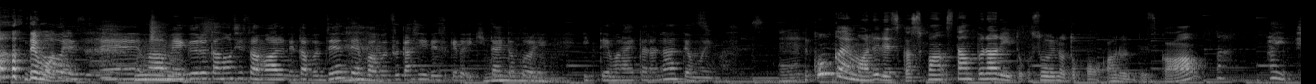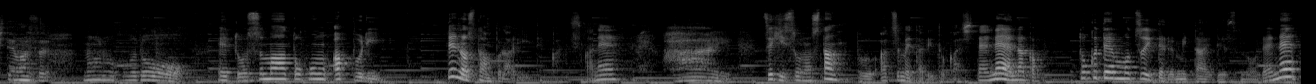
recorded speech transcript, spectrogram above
でもね。そうですね、うん。まあ巡る楽しさもあるんで多分全店舗は難しいですけど、行きたいところに行ってもらえたらなって思います、ですね。で今回もあれですか？スパンスタンプラリーとかそういうのとかあるんですか？はいしてます、なるほど。えっ、とスマートフォンアプリでのスタンプラリーっていう感じですかね。はい。ぜひそのスタンプ集めたりとかしてねなんか特典もついてるみたいですのでね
